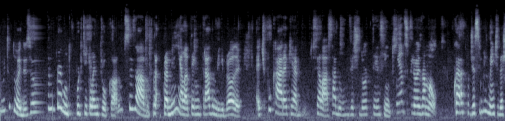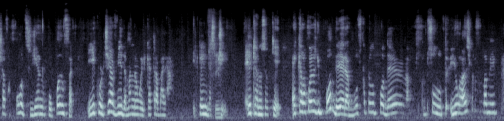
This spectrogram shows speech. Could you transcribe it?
muito doido. Isso eu me pergunto, por que, que ela entrou? Porque ela não precisava. Pra, pra mim, ela ter entrado no Big Brother é tipo o cara que é, sei lá, sabe, um investidor que tem assim, 500 milhões na mão. O cara podia simplesmente deixar essa porra desse dinheiro na poupança e curtir a vida, mas não, ele quer trabalhar, ele quer investir, ele quer não sei o quê. É aquela coisa de poder, a busca pelo poder abs- absoluto. E eu acho que ela fala meio pra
